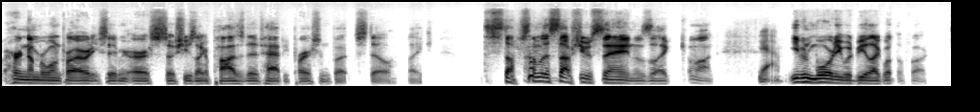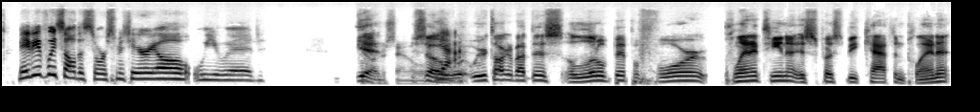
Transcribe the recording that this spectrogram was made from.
her number one priority, saving Earth. So she's like a positive, happy person, but still, like stuff. Some of the stuff she was saying was like, come on. Yeah. Even Morty would be like, what the fuck? Maybe if we saw the source material, we would. Yeah, Yeah. understandable. So Yeah. we were talking about this a little bit before. Planetina is supposed to be Captain Planet.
